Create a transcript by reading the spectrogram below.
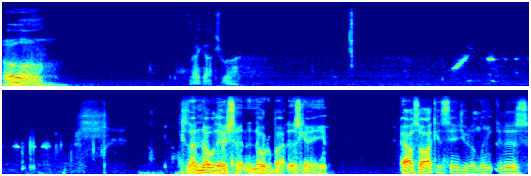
Hold on. I got you, bro. because I know there's something to note about this game. Also, I can send you the link to this.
